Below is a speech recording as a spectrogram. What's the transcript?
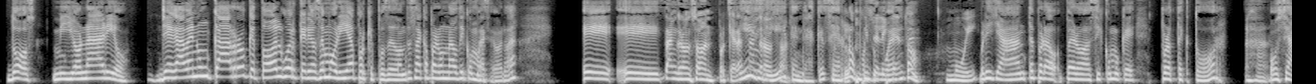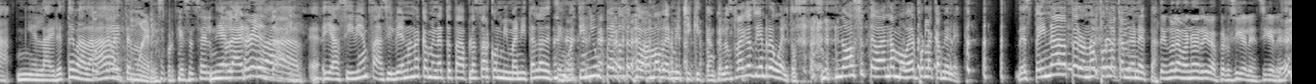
Dos, millonario. Llegaba en un carro que todo el huerquerío se moría porque pues de dónde saca para un Audi como ese, ¿verdad? Eh, eh, sangronzón, porque era sí, Sí, tendría que serlo, por supuesto. Muy brillante, pero, pero así como que protector. Ajá. O sea, ni el aire te va a dar. Tócala y te mueres, porque ese es el. Ni el aire te va a dar. Eh, Y así bien fácil. Viene una camioneta, te va a aplastar con mi manita, la detengo. A ti ni un pelo se te va a mover, mi chiquita, aunque los traigas bien revueltos. No se te van a mover por la camioneta. Despeinada, pero no por la camioneta. Tengo la mano arriba, pero síguele, síguele.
